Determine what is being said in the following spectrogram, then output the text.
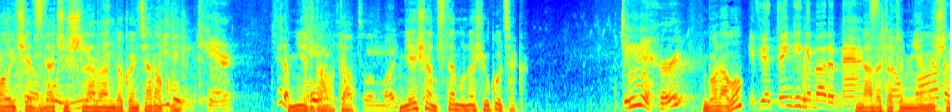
Ojciec da ci szlaban do końca roku. Nie dba o to. Miesiąc temu nosił kucyk. Bolało? Nawet o don't tym nie myśl.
